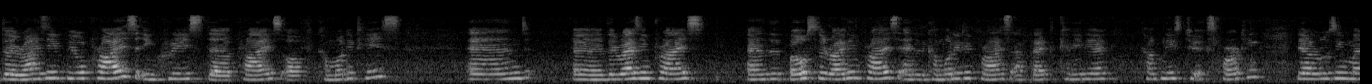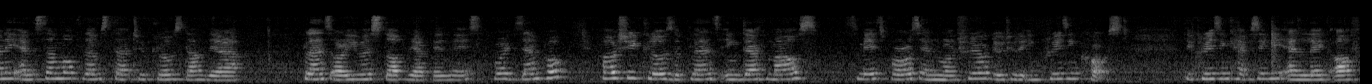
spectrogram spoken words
the rising fuel price increase the price of commodities and uh, the rising price and the, both the rising price and the commodity price affect Canadian companies to exporting. They are losing money and some of them start to close down their plants or even stop their business. For example, Hershey closed the plants in Dartmouth, Smithsboro and Montreal due to the increasing cost, decreasing capacity and lack of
